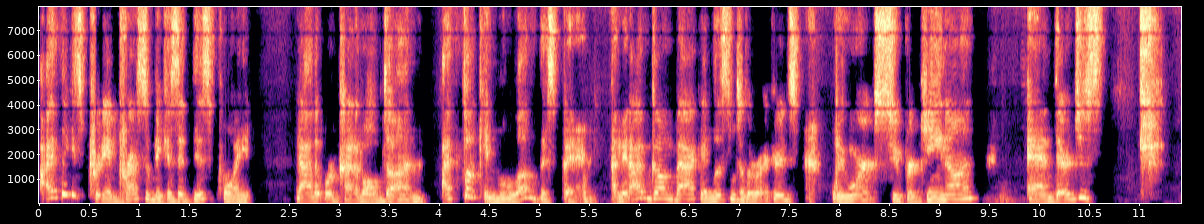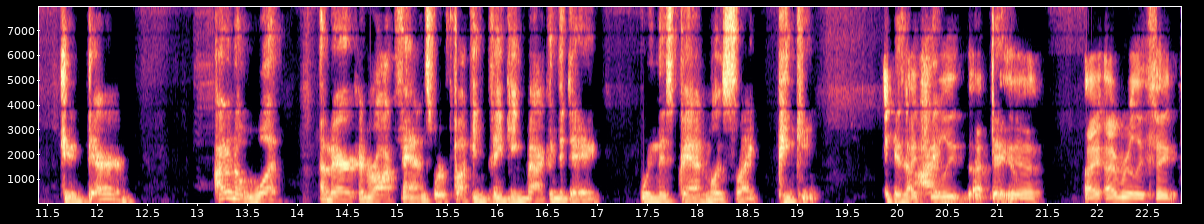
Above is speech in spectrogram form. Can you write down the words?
I think it's pretty impressive because at this point, now that we're kind of all done, I fucking love this band. I mean, I've gone back and listened to the records we weren't super keen on, and they're just, dude, they're, I don't know what American rock fans were fucking thinking back in the day when this band was like peaking. Because I truly, I, yeah, I, I really think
